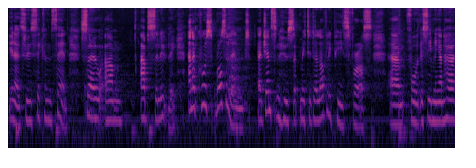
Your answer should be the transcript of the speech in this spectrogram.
you know, through thick and thin. So. Um, Absolutely. And of course, Rosalind uh, Jensen, who submitted a lovely piece for us um, for this evening, and her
